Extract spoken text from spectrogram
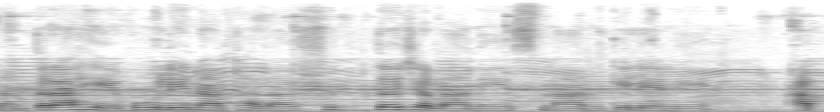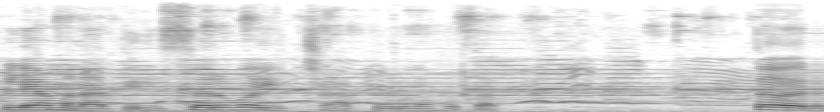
नंतर आहे भोलेनाथाला शुद्ध जलाने स्नान केल्याने आपल्या मनातील सर्व इच्छा पूर्ण होतात. तर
